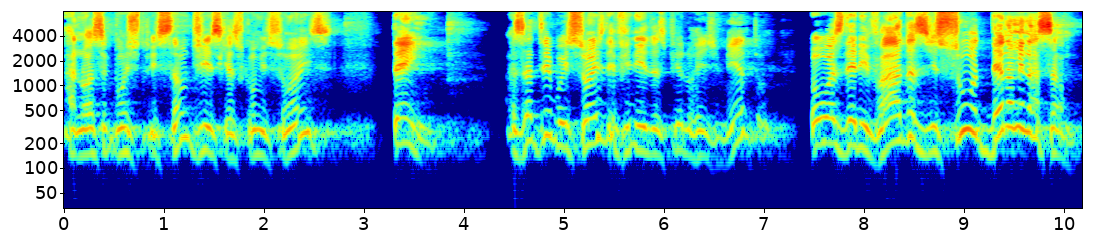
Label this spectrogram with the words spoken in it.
a nossa Constituição diz que as comissões têm as atribuições definidas pelo regimento ou as derivadas de sua denominação.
